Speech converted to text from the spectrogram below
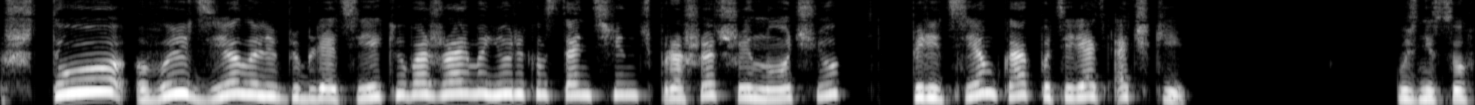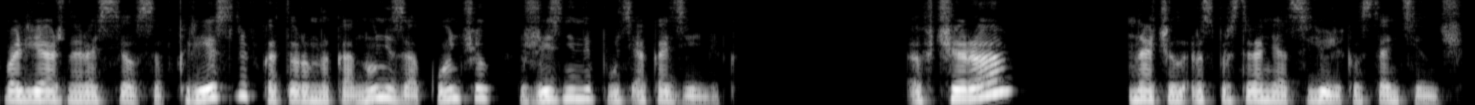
Что вы делали в библиотеке, уважаемый Юрий Константинович, прошедшей ночью, перед тем, как потерять очки? Кузнецов вальяжно расселся в кресле, в котором накануне закончил жизненный путь академик. «Вчера», — начал распространяться Юрий Константинович, —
